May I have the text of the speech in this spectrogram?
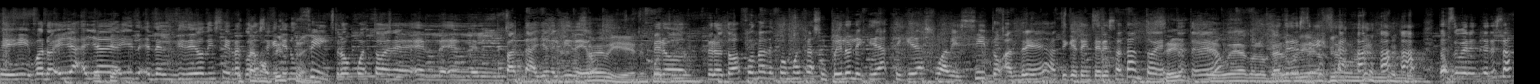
Sí, bueno, ella, ella Es que- en el video dice y reconoce con que tiene un filtro puesto en, en- en el pantalla, en el video. Se ve bien, Pero, pero de todas formas después muestra su pelo, le queda, te queda suavecito. Andrés, a ti que te interesa tanto esto, Sí, te veo. te voy a colocar, Está súper interesado.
